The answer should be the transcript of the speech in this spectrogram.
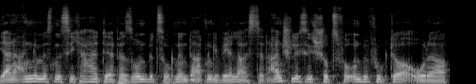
die eine angemessene Sicherheit der personenbezogenen Daten gewährleistet, einschließlich Schutz vor unbefugter oder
